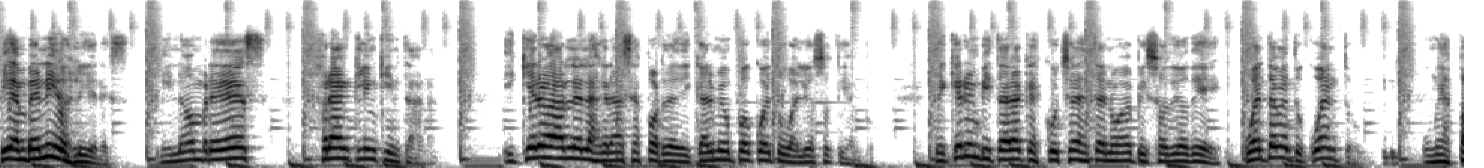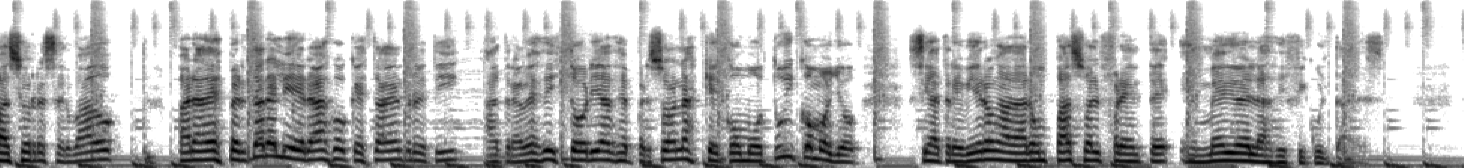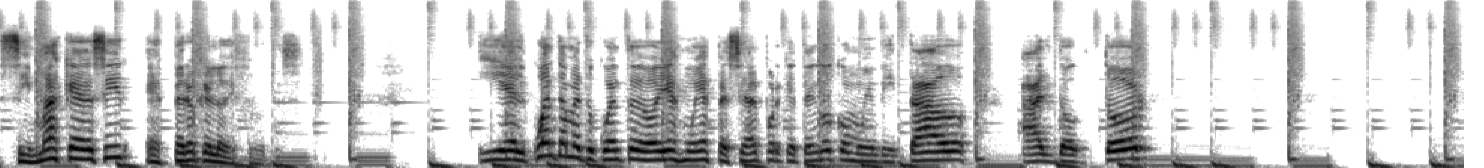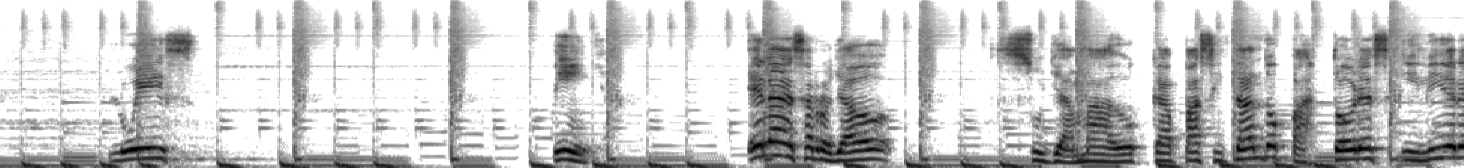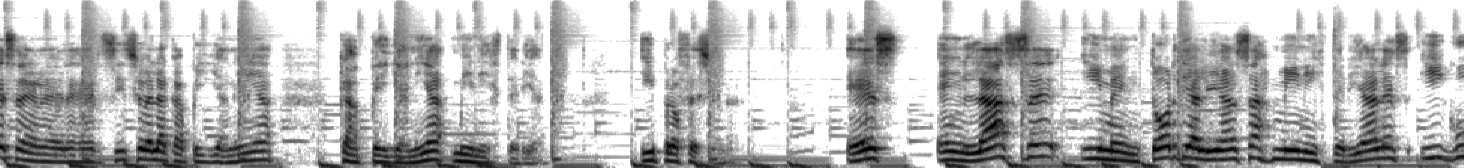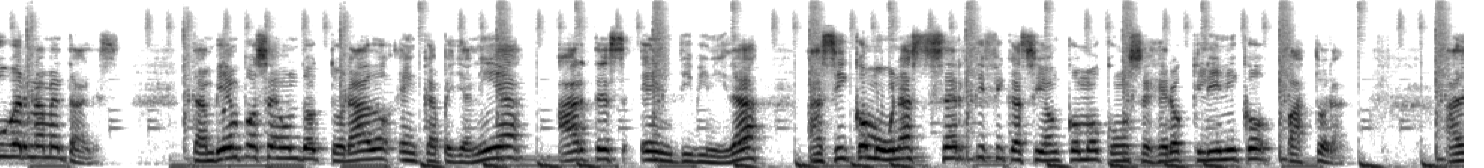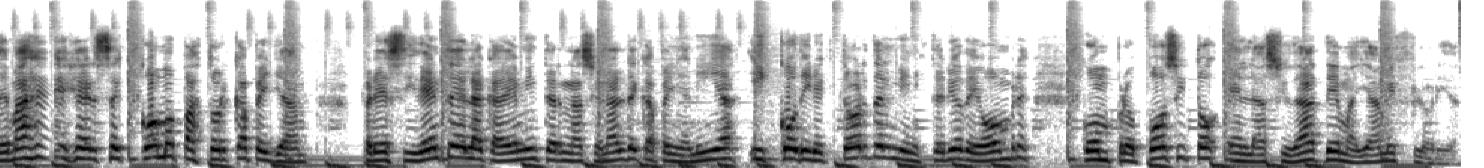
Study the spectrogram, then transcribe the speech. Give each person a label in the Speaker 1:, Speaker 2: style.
Speaker 1: Bienvenidos líderes, mi nombre es Franklin Quintana y quiero darle las gracias por dedicarme un poco de tu valioso tiempo. Te quiero invitar a que escuches este nuevo episodio de Cuéntame tu cuento, un espacio reservado para despertar el liderazgo que está dentro de ti a través de historias de personas que como tú y como yo se atrevieron a dar un paso al frente en medio de las dificultades. Sin más que decir, espero que lo disfrutes. Y el Cuéntame tu cuento de hoy es muy especial porque tengo como invitado al doctor Luis Piña. Él ha desarrollado su llamado capacitando pastores y líderes en el ejercicio de la capellanía, capellanía ministerial y profesional. Es enlace y mentor de alianzas ministeriales y gubernamentales. También posee un doctorado en capellanía, artes en divinidad, así como una certificación como consejero clínico pastoral. Además ejerce como pastor capellán, presidente de la Academia Internacional de Capellanía y codirector del Ministerio de Hombres con propósito en la ciudad de Miami, Florida.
